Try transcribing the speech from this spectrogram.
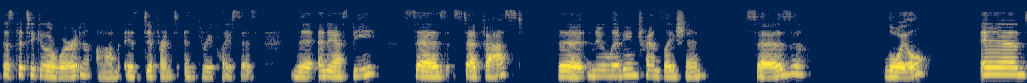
this particular word um, is different in three places. The NASB says steadfast. The New Living Translation says loyal. And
